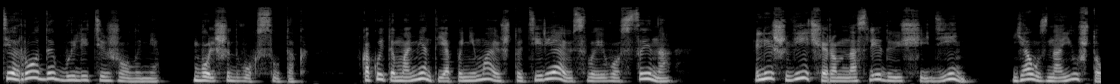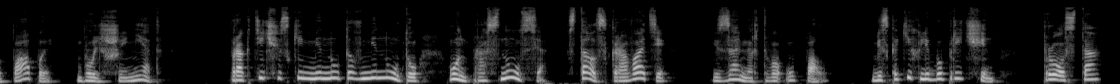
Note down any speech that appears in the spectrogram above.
Те роды были тяжелыми, больше двух суток. В какой-то момент я понимаю, что теряю своего сына — Лишь вечером на следующий день я узнаю, что папы больше нет. Практически минута в минуту он проснулся, встал с кровати и замертво упал. Без каких-либо причин, просто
